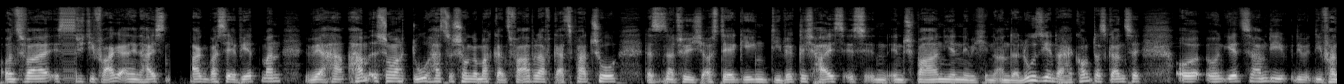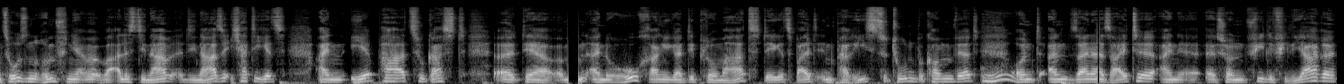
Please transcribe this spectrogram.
Und zwar ist natürlich die Frage an den heißen Tagen, was serviert man? Wir haben es schon gemacht, du hast es schon gemacht, ganz fabelhaft, Gazpacho. Das ist natürlich aus der Gegend, die wirklich heiß ist in, in Spanien, nämlich in Andalusien, daher kommt das Ganze. Und jetzt haben die, die, die Franzosen rümpfen ja immer über alles die, Na die Nase. Ich hatte jetzt ein Ehepaar zu Gast, äh, der ähm, ein hochrangiger Diplomat, der jetzt bald in Paris zu tun bekommen wird. Oh. Und an seiner Seite eine äh, schon viele, viele Jahre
